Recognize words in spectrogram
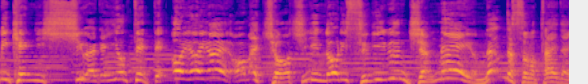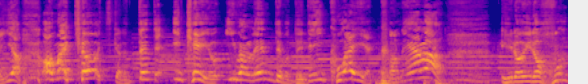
眉間にシワが寄ってっておいおいおいお前調子に乗りすぎるんじゃねえよ。なんだその態度よ。お前教室から出て行けよ。言われんでも出て行くわいや。この野郎。いろいろ本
